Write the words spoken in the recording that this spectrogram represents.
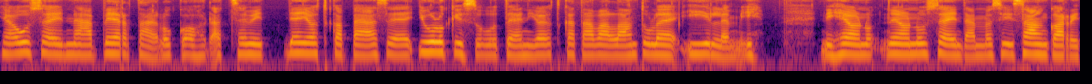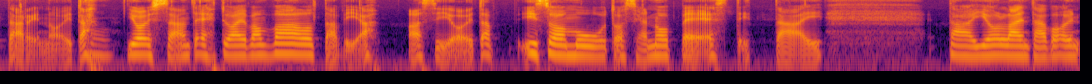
Ja usein nämä vertailukohdat, se, ne jotka pääsee julkisuuteen, jotka tavallaan tulee ilmi, niin he on, ne on usein tämmöisiä sankaritarinoita, mm. joissa on tehty aivan valtavia asioita, iso muutos ja nopeasti tai, tai jollain tavoin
